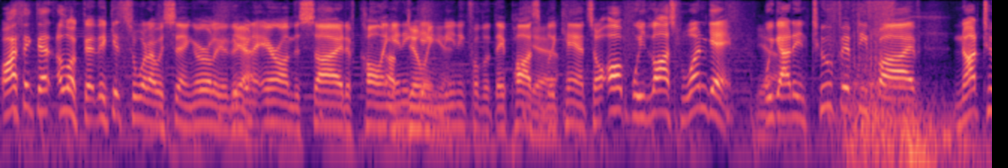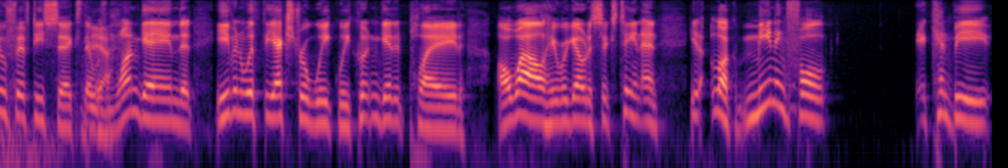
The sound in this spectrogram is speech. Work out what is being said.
Well, I think that uh, look that it gets to what I was saying earlier. They're Yeah. going to err on the side of calling Of any game it. meaningful that they possibly Yeah. can. So, oh, we lost one game. Yeah. We got in 255, not 256. There was one game that even with the extra week we couldn't get it played. Oh well, here we go to 16. And you know, look, meaningful it can be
